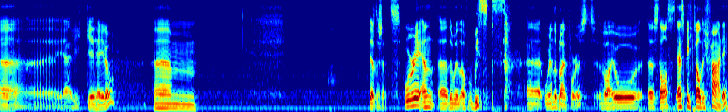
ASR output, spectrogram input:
jeg liker Halo. Um, rett og slett. Ori and The Will of Wisps uh, Ori and the Blind Forest var jo uh, stas. Jeg spilte aldri ferdig.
